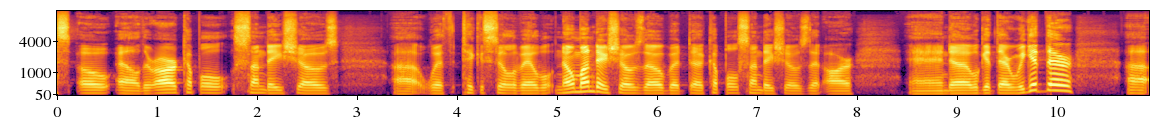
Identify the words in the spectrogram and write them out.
SOL. There are a couple Sunday shows. Uh, with tickets still available. No Monday shows, though, but a couple Sunday shows that are and uh, we'll get there. When we get there, uh,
